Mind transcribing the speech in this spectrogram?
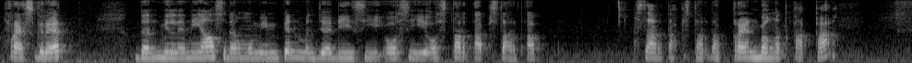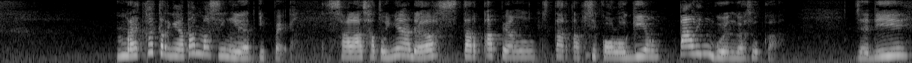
fresh grad dan milenial sedang memimpin menjadi CEO CEO startup startup startup startup keren banget kakak. Mereka ternyata masih ngelihat IP salah satunya adalah startup yang startup psikologi yang paling gue nggak suka. Jadi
